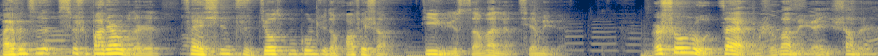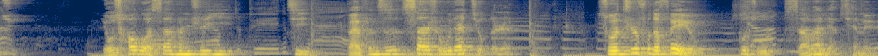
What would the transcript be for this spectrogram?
百分之四十八点五的人在新制交通工具的花费上低于三万两千美元，而收入在五十万美元以上的人群，有超过三分之一，即百分之三十五点九的人，所支付的费用不足三万两千美元。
